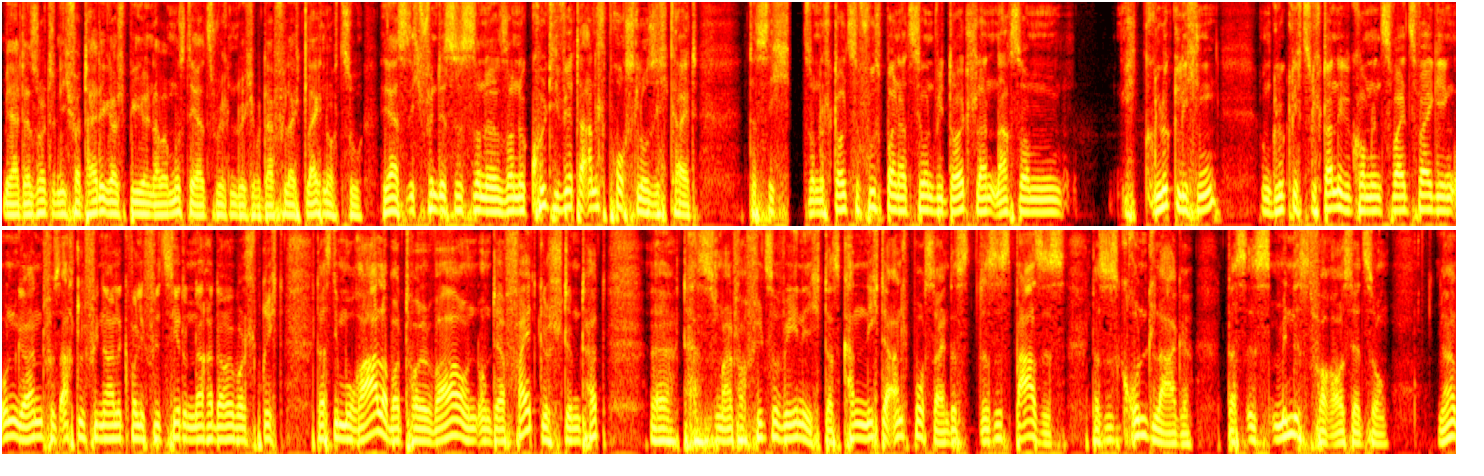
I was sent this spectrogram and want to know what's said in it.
Ja, der sollte nicht Verteidiger spielen, aber musste ja zwischendurch, aber da vielleicht gleich noch zu. Ja, ich finde, es ist so eine, so eine kultivierte Anspruchslosigkeit, dass sich so eine stolze Fußballnation wie Deutschland nach so einem glücklichen und glücklich zustande gekommenen 2-2 gegen Ungarn fürs Achtelfinale qualifiziert und nachher darüber spricht, dass die Moral aber toll war und, und der Fight gestimmt hat, äh, das ist mir einfach viel zu wenig. Das kann nicht der Anspruch sein. Das, das ist Basis. Das ist Grundlage. Das ist Mindestvoraussetzung. Ja,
